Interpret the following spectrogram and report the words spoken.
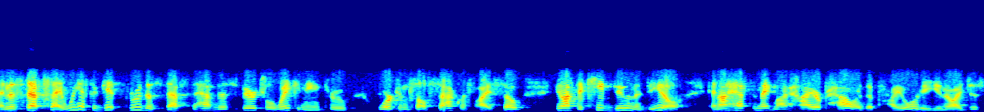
and the steps say we have to get through the steps to have this spiritual awakening through work and self sacrifice. So you know, I have to keep doing the deal. And I have to make my higher power the priority. You know, I just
